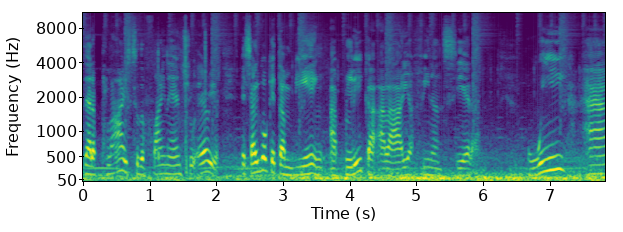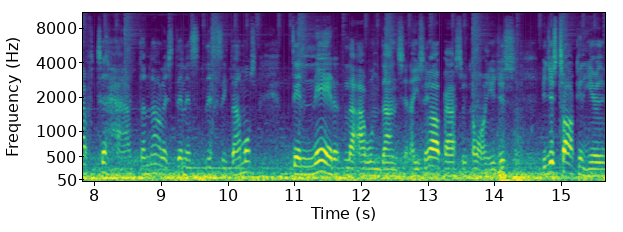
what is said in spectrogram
that applies to the financial area. Es algo que también aplica a la área financiera. We have to have the knowledge. Necesitamos tener la abundancia. Now you say, oh, pastor, come on, you just, you're just talking here.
